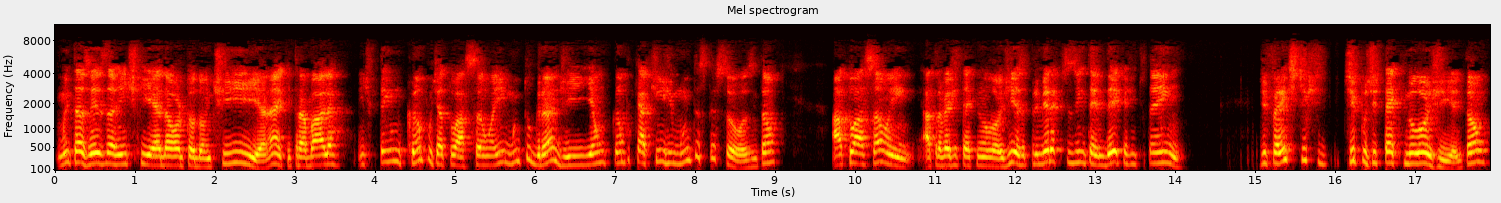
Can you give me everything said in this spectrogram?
muitas vezes a gente que é da ortodontia, né, que trabalha, a gente tem um campo de atuação aí muito grande e é um campo que atinge muitas pessoas. Então, a atuação em, através de tecnologias, primeiro é preciso entender que a gente tem diferentes tipos de tecnologia. Então,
